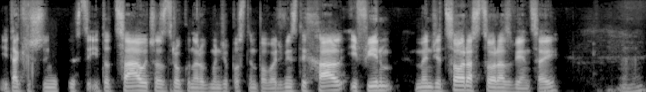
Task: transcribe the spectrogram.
i tak jeszcze nie wszyscy, i to cały czas z roku na rok będzie postępować, więc tych hal i firm będzie coraz, coraz więcej. Mhm.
